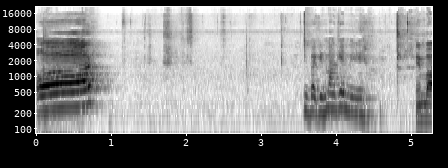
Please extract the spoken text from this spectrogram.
โอ๊ยมีไปกินมากเก็มีดีเห็นบ่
